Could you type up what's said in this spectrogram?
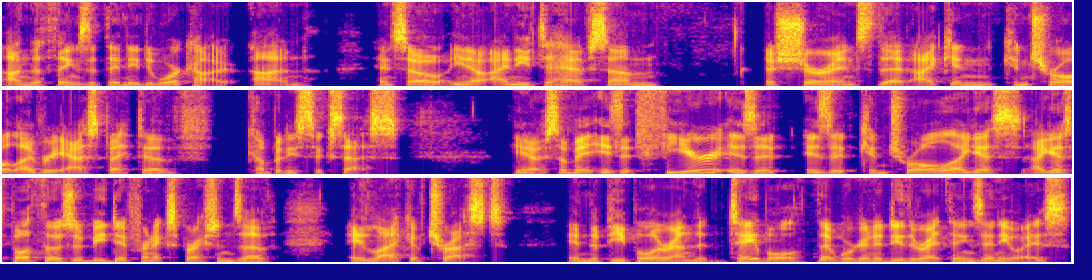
on the things that they need to work on. And so, you know, I need to have some assurance that I can control every aspect of company success you know so is it fear? Is it is it control? I guess i guess both those would be different expressions of a lack of trust in the people around the table that we're going to do the right things anyways.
